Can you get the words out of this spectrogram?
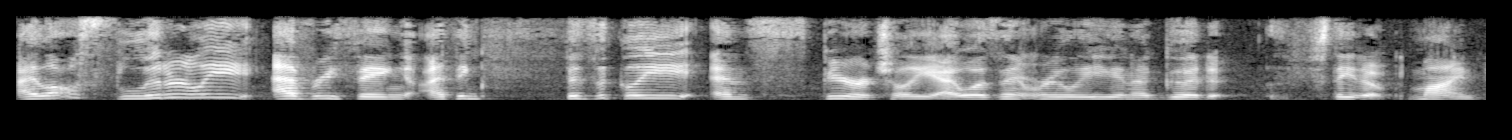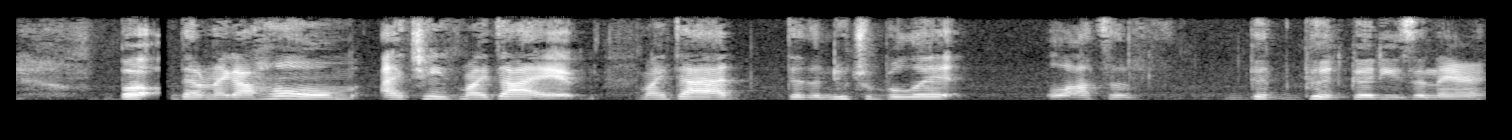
I lost literally everything. I think physically and spiritually. I wasn't really in a good state of mind. But then when I got home, I changed my diet. My dad did the NutriBullet, lots of good good goodies in there,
